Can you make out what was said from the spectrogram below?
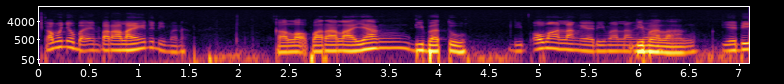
Kamu nyobain paralayang itu di mana? kalau para layang di Batu Di Oh Malang ya di Malang. di ya. Malang Jadi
